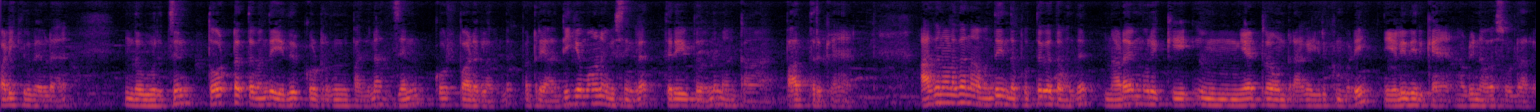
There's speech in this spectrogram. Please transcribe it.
படிக்கிறத விட இந்த ஒரு ஜென் தோட்டத்தை வந்து எதிர்கொள்கிறது வந்து பார்த்தீங்கன்னா ஜென் கோட்பாடுகளை வந்து பற்றிய அதிகமான விஷயங்களை தெரிவிப்பதை வந்து நான் கா பார்த்துருக்கேன். அதனால தான் நான் வந்து இந்த புத்தகத்தை வந்து நடைமுறைக்கு ஏற்ற ஒன்றாக இருக்கும்படி எழுதியிருக்கேன் அப்படின்னு அவர் சொல்கிறாரு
